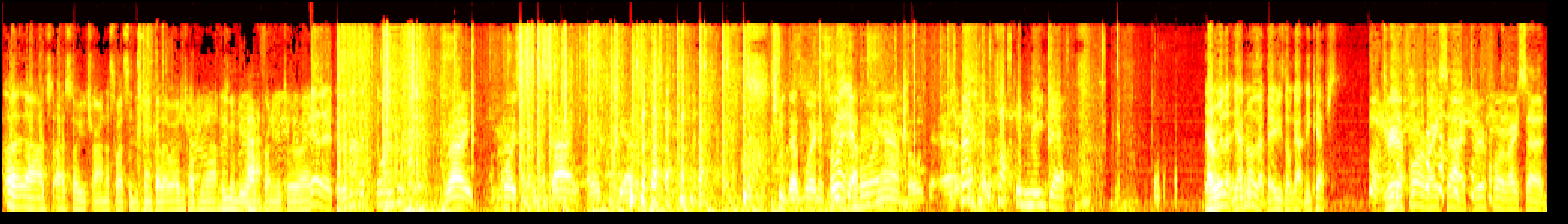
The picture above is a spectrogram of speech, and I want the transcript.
Uh, yeah, I, s- I saw you trying. That's why I said you can't go that way. I just helping you out. He's gonna be right in front of you to the right. Together, because they're not they want to do shit. Right. Them boys is inside all together. Shoot that boy in his Sweating, kneecap boy. again, bro. What the hell? fucking kneecap. Y'all realize, y'all know that babies don't got kneecaps? Three or four right side. Three or four right side.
